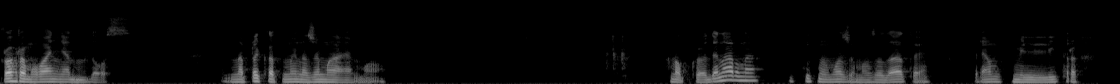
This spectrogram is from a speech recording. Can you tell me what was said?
Програмування DOS. Наприклад, ми нажимаємо кнопкою одинарна. і Тут ми можемо задати прямо в мілілітрах.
